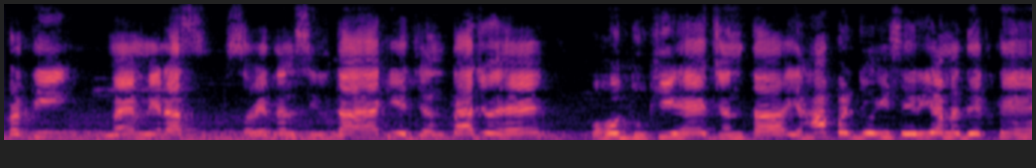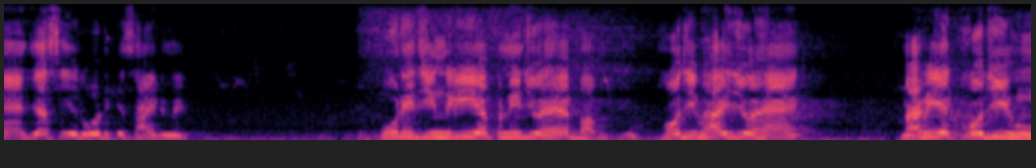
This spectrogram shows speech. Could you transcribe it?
प्रति मैं, मेरा संवेदनशीलता है कि जनता जो है बहुत दुखी है। जनता यहाँ पर जो इस एरिया में देखते हैं, जैसे ये रोड के साइड में। पूरी ज़िंदगी अपनी जो है फौजी भाई जो हैं, मैं भी एक फौजी हूँ।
